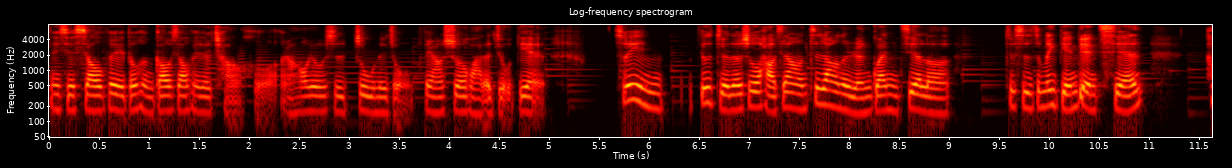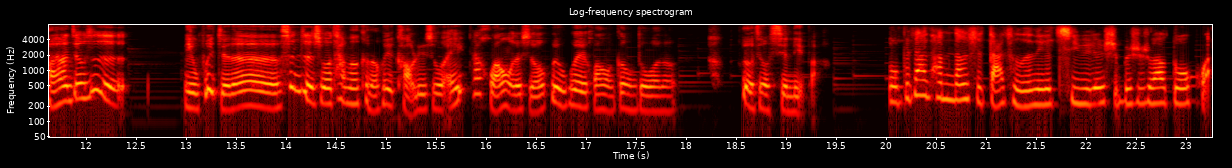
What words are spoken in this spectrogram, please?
那些消费都很高消费的场合，然后又是住那种非常奢华的酒店，所以你就觉得说，好像这样的人管你借了就是这么一点点钱，好像就是你会觉得，甚至说他们可能会考虑说，哎，他还我的时候会不会还我更多呢？会有这种心理吧？我不知道他们当时达成的那个契约是不是说要多还，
